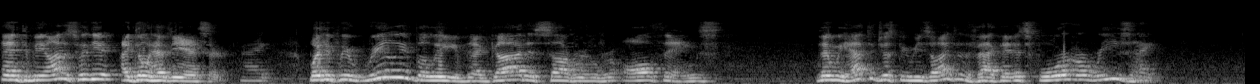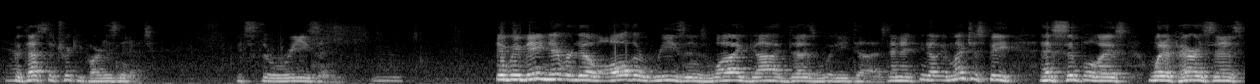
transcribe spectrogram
And to be honest with you, I don't have the answer. Right. But if we really believe that God is sovereign over all things, then we have to just be resigned to the fact that it's for a reason. Right. But that's the tricky part, isn't it? It's the reason. And we may never know all the reasons why God does what he does. And it, you know, it might just be as simple as when a parent says,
